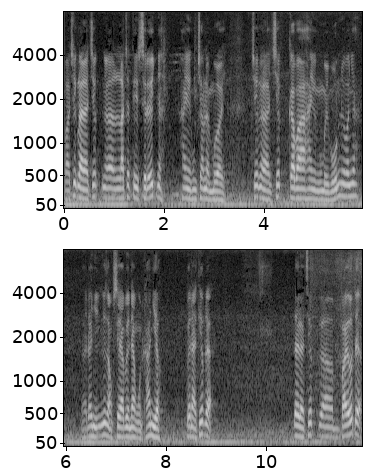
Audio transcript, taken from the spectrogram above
Và chiếc này là chiếc ờ, uh, Lacetti CDX này, 2010. Chiếc này là chiếc K3 2014 nữa nhá. Đây, đây những cái dòng xe bên em còn khá nhiều. Bên này tiếp đây. Đây là chiếc uh, Vios đấy ạ.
